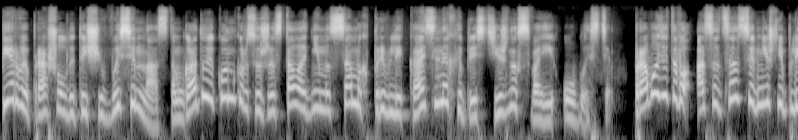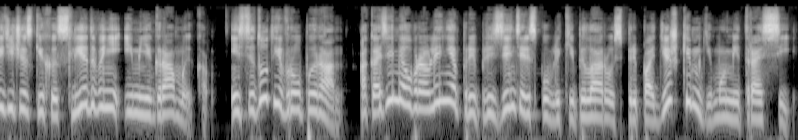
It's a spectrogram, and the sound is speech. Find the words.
Первый прошел в 2018 году, и конкурс уже стал одним из самых привлекательных и престижных в своей области. Проводит его Ассоциация внешнеполитических исследований имени Громыка, Институт Европы РАН, Академия управления при президенте Республики Беларусь при поддержке МГИМО МИД России,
